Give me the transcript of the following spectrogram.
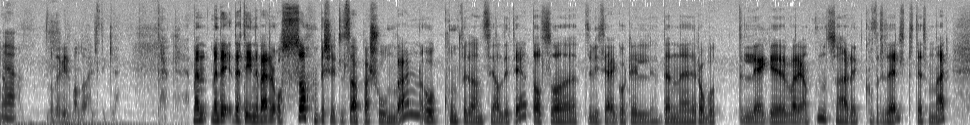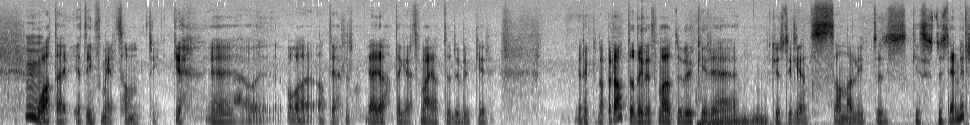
Ja. ja. Og det vil man da helst ikke. Men, men det, dette innebærer også beskyttelse av personvern og konfidensialitet. Altså at hvis jeg går til denne robotlegevarianten, så er det konfidensielt, det som er. Mm. Og at det er et informert samtykke. Eh, og, at jeg liksom Ja, ja, det er greit for meg at du bruker røntgenapparat, og det er greit for meg at du bruker eh, kunstig intelligens-analytiske systemer.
